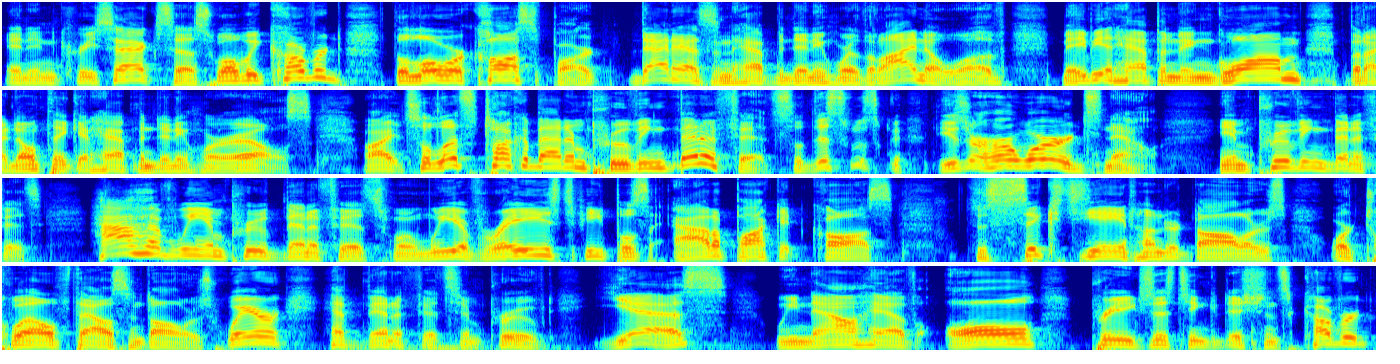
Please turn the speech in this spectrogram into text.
and increase access. Well, we covered the lower cost part. That hasn't happened anywhere that I know of. Maybe it happened in Guam, but I don't think it happened anywhere else. All right, so let's talk about improving benefits. So this was these are her words now. Improving benefits. How have we improved benefits when we have raised people's out-of-pocket costs to $6,800 or $12,000? Where have benefits improved? Yes, we now have all pre existing conditions covered.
